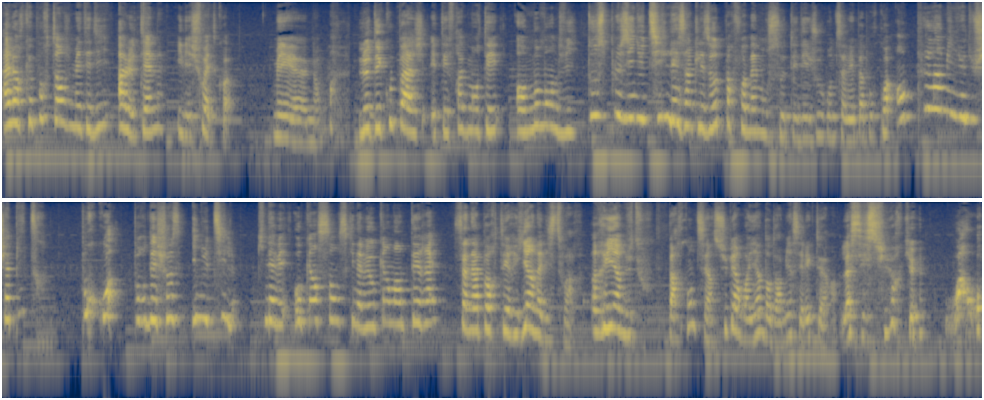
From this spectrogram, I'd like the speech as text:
Alors que pourtant je m'étais dit, ah le thème, il est chouette quoi. Mais euh, non. Le découpage était fragmenté en moments de vie, tous plus inutiles les uns que les autres, parfois même on sautait des jours, on ne savait pas pourquoi, en plein milieu du chapitre. Pourquoi? Pour des choses inutiles, qui n'avaient aucun sens, qui n'avaient aucun intérêt. Ça n'apportait rien à l'histoire, rien du tout. Par contre, c'est un super moyen d'endormir ses lecteurs. Là, c'est sûr que... Waouh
